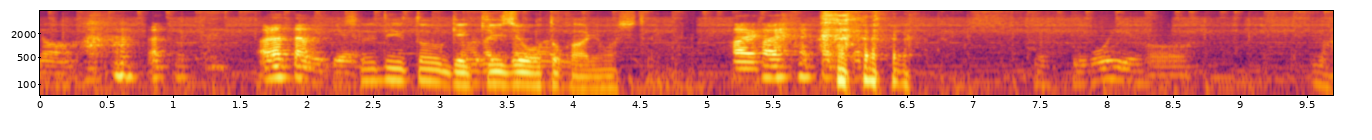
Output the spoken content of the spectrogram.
な。改めて。それで言うと劇場とかありましたよね。はいはいはい。すごいよ。まあ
